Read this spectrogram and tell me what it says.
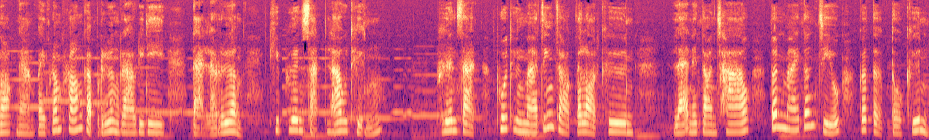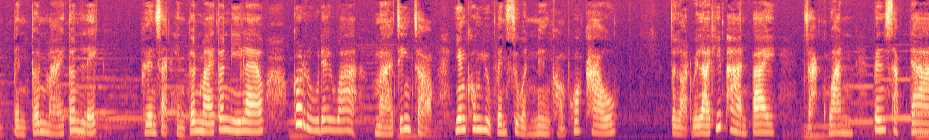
งอกงามไปพร้อมๆกับเรื่องราวดีๆ แต่ละเรื่อง ที่เพื่อนสัตว์เล่าถึง เพื่อนสัตว์พูดถึงหมาจิ้งจอกตลอดคืน และในตอนเช้า ต้นไม้ต้นจิ๋วก็เติบโตขึ้นเป็นต้นไม้ต้นเล็ก เพื่อนสัตว์เห็นต้นไม้ต้นนี้แล้ว ก็รู้ได้ว่าหมาจิ้งจอกยังคงอยู่เป็นส่วนหนึ่งของพวกเขา ตลอดเวลาที่ผ่านไป จากวันเป็นสัปดาห์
